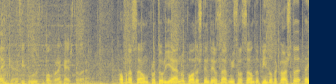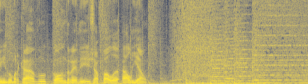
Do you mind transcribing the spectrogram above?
Branca. Os títulos de Bola Branca a esta hora. Operação Pretoriano pode estender-se à administração de Pinto da Costa, ainda o mercado. Condredi já fala a Leão.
